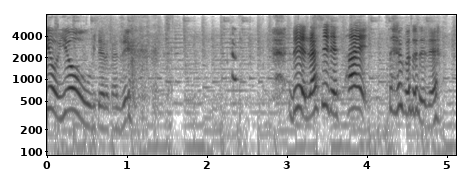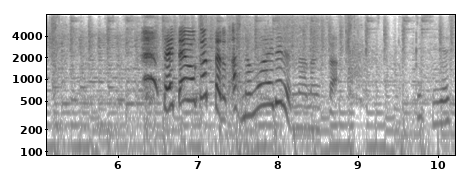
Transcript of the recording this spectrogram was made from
ヨーヨーみたいな感じ。でらしいです。はい。ということでね。大体分かったの。あ名前出るななんか。よしよし。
